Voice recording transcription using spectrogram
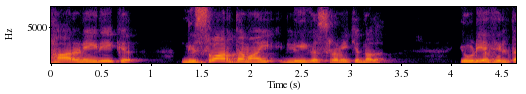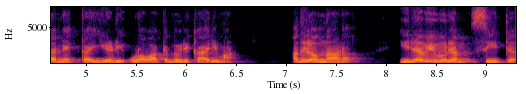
ധാരണയിലേക്ക് നിസ്വാർത്ഥമായി ലീഗ് ശ്രമിക്കുന്നത് യു ഡി എഫിൽ തന്നെ കയ്യടി ഉളവാക്കുന്ന ഒരു കാര്യമാണ്. അതിലൊന്നാണ് ഇരവിപുരം സീറ്റ്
